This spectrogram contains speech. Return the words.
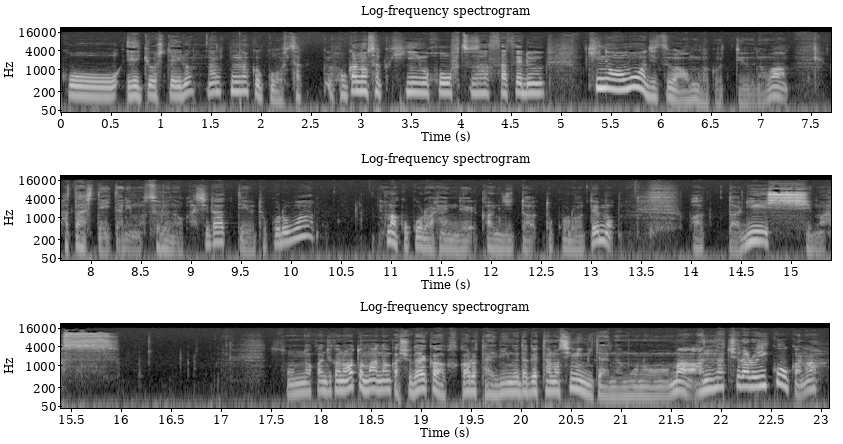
こう影響している、なんとなくこう、他の作品を彷彿させる機能も実は音楽っていうのは果たしていたりもするのかしらっていうところは、まあここら辺で感じたところでもあったりします。そんな感じかな。あと、まあなんか主題歌がかかるタイミングだけ楽しみみたいなものを、まあアンナチュラル以降かな。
